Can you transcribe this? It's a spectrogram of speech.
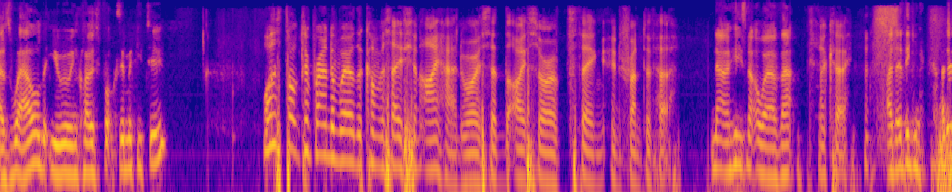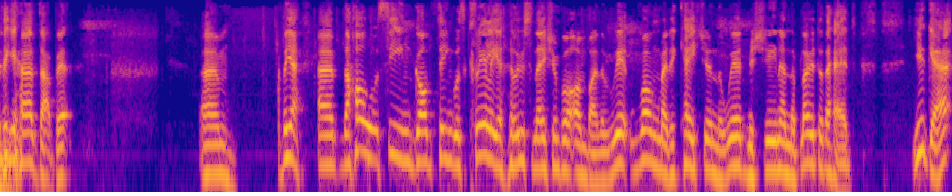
as well that you were in close proximity to. Was Dr. Brand aware of the conversation I had where I said that I saw a thing in front of her? No, he's not aware of that. Okay. I don't think he, I don't think he heard that bit. Um, but yeah, uh, the whole seeing God thing was clearly a hallucination brought on by the weird, wrong medication, the weird machine, and the blow to the head. You get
